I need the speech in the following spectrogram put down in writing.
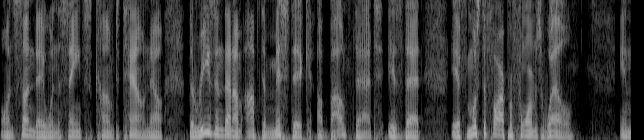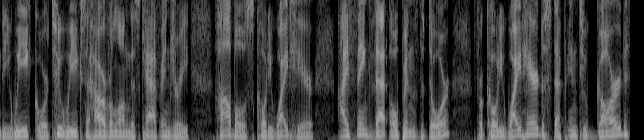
on Sunday when the Saints come to town. Now, the reason that I'm optimistic about that is that if Mustipher performs well in the week or two weeks or however long this calf injury hobbles Cody Whitehair, I think that opens the door for Cody Whitehair to step into guard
